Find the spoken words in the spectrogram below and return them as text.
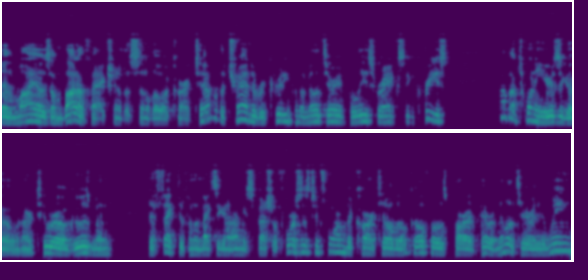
El Mayo Zambada faction of the Sinaloa cartel. The trend of recruiting from the military and police ranks increased about 20 years ago when Arturo Guzman defected from the Mexican Army Special Forces to form the Cartel del Golfo's paramilitary wing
